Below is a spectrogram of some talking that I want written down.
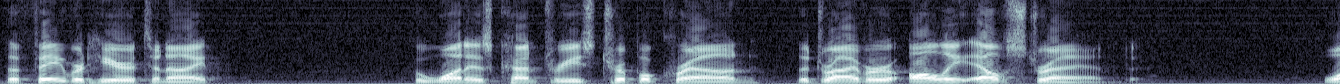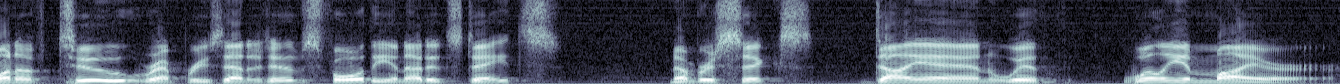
the favorite here tonight, who won his country's Triple Crown, the driver Ollie Elfstrand one of two representatives for the United States. Number six, Diane with William Meyer.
